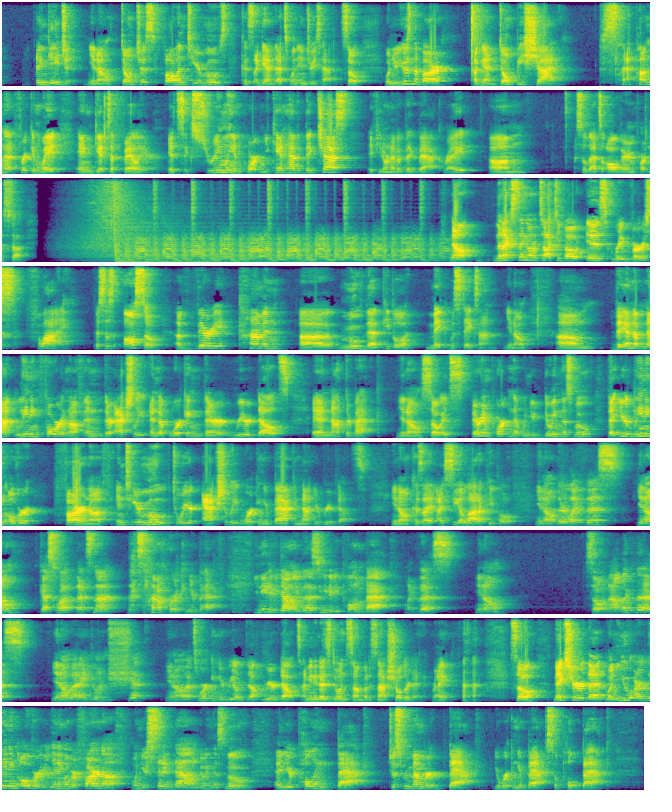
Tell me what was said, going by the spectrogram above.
engage it, you know, don't just fall into your moves because again, that's when injuries happen. So when you're using the bar, again, don't be shy. Slap on that freaking weight and get to failure. It's extremely important. You can't have a big chest if you don't have a big back, right? Um, so that's all very important stuff. Now, the next thing I want to talk to you about is reverse fly. This is also a very common uh, move that people make mistakes on, you know. Um, they end up not leaning forward enough and they're actually end up working their rear delts and not their back you know? So it's very important that when you're doing this move, that you're leaning over far enough into your move to where you're actually working your back and not your rear delts. You know, because I, I see a lot of people, you know, they're like this, you know, guess what? That's not, that's not working your back. You need to be down like this. You need to be pulling back like this, you know? So not like this, you know, that ain't doing shit. You know, that's working your real rear delts. I mean, it is doing some, but it's not shoulder day, right? so make sure that when you are leaning over, you're leaning over far enough when you're sitting down doing this move, and you're pulling back. Just remember, back. You're working your back, so pull back.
